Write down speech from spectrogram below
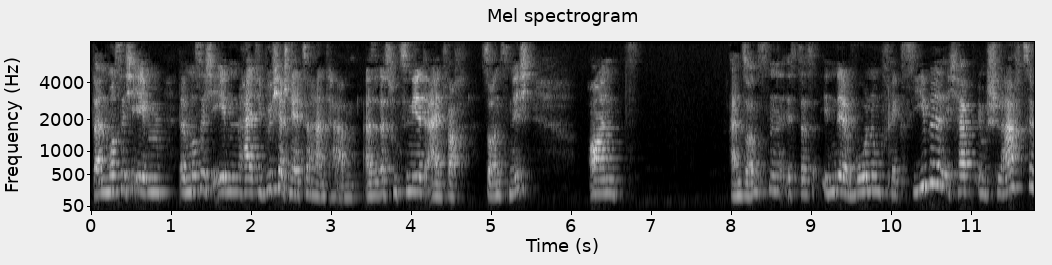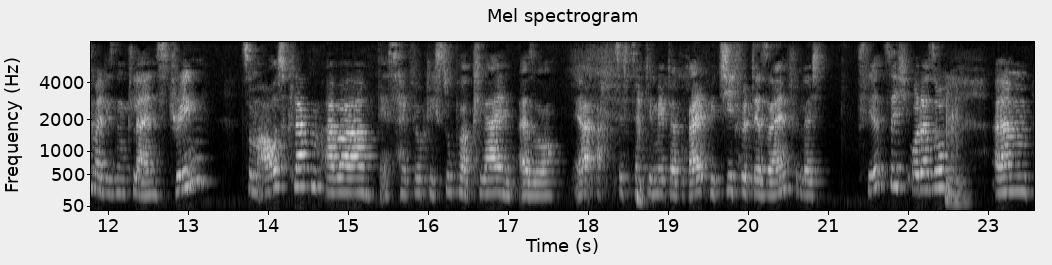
dann muss ich eben, dann muss ich eben halt die Bücher schnell zur Hand haben. Also das funktioniert einfach sonst nicht. Und Ansonsten ist das in der Wohnung flexibel. Ich habe im Schlafzimmer diesen kleinen String zum Ausklappen, aber der ist halt wirklich super klein. Also ja, 80 Zentimeter breit. Wie tief wird der sein? Vielleicht 40 oder so. Mhm. Ähm,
